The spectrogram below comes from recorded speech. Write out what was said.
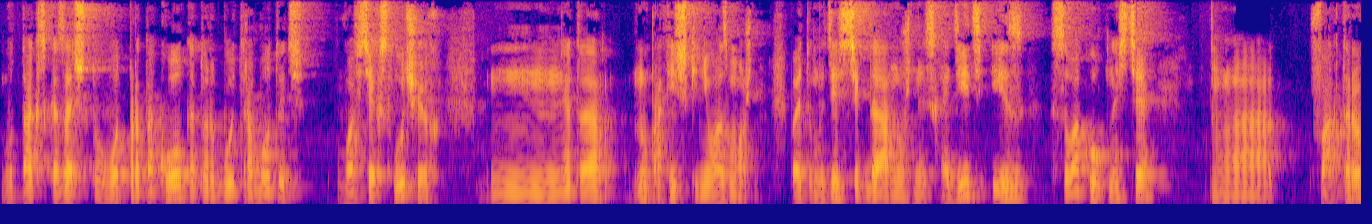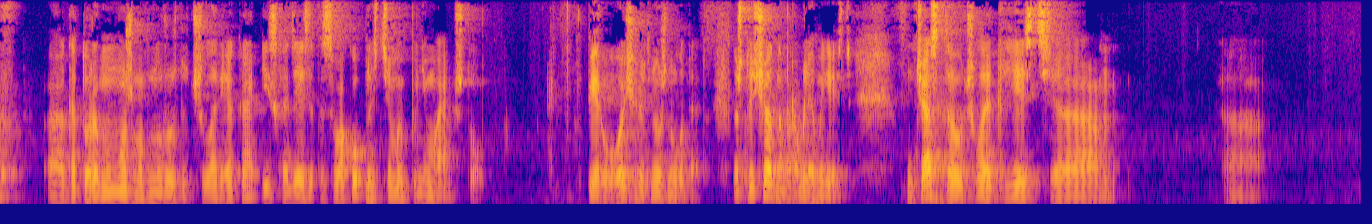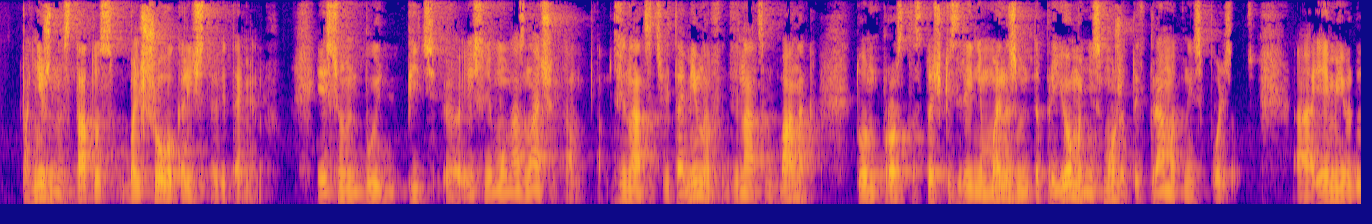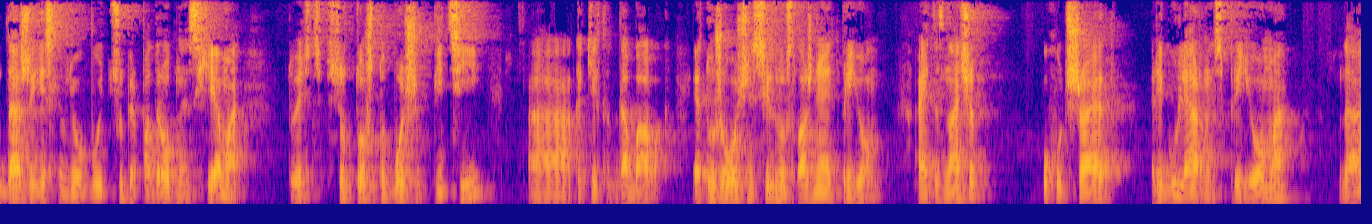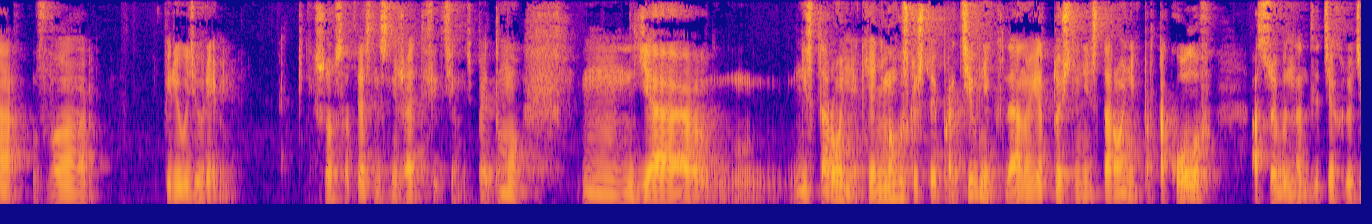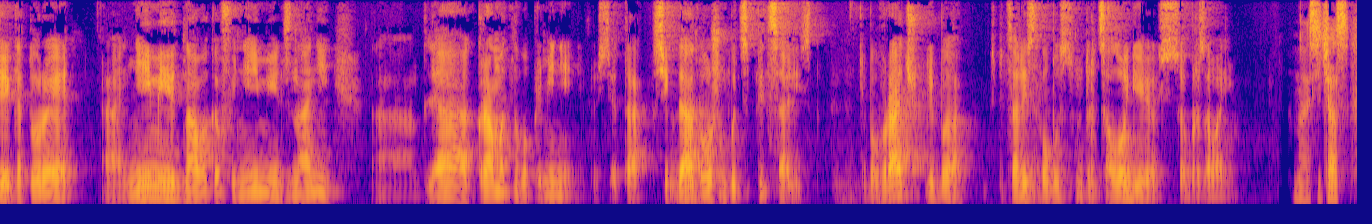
вот так сказать, что вот протокол, который будет работать во всех случаях, это ну, практически невозможно. Поэтому здесь всегда нужно исходить из совокупности э, факторов, э, которые мы можем обнаружить у человека. И исходя из этой совокупности, мы понимаем, что первую очередь нужно вот это. Потому что еще одна проблема есть. Часто у человека есть э, пониженный статус большого количества витаминов. Если он будет пить, э, если ему назначат там 12 витаминов, 12 банок, то он просто с точки зрения менеджмента приема не сможет их грамотно использовать. А, я имею в виду, даже если у него будет супер подробная схема, то есть все то, что больше пяти а, каких-то добавок, это уже очень сильно усложняет прием. А это значит, ухудшает регулярность приема да, в периоде времени, что, соответственно, снижает эффективность. Поэтому я не сторонник, я не могу сказать, что я противник, да, но я точно не сторонник протоколов, особенно для тех людей, которые а, не имеют навыков и не имеют знаний а, для грамотного применения. То есть это всегда должен быть специалист, либо врач, либо специалист в области нутрициологии с образованием. Сейчас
